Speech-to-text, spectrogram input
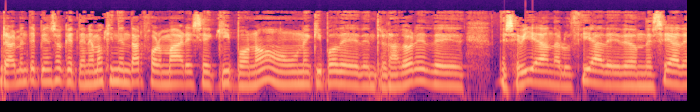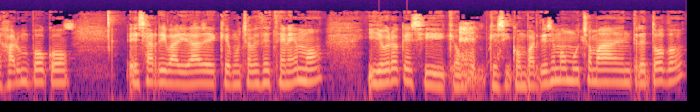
realmente pienso que tenemos que intentar formar ese equipo, ¿no? Un equipo de, entrenadores de, de, Sevilla, de Andalucía, de, de, donde sea, dejar un poco esas rivalidades que muchas veces tenemos y yo creo que si, que, que si compartiésemos mucho más entre todos,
